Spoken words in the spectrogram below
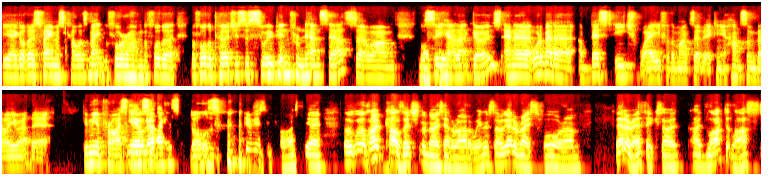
Yeah, I got those famous colours, mate. Before um before the before the purchasers swoop in from down south, so um we'll okay. see how that goes. And uh, what about a, a best each way for the mugs out there? Can you hunt some value out there? Give me a price. Give yeah, we'll go back dollars. give you some price. Yeah, we'll, we'll hope Carl Zechner knows how to ride a winner. So we'll go to race four. Um, better ethics. I I liked it last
